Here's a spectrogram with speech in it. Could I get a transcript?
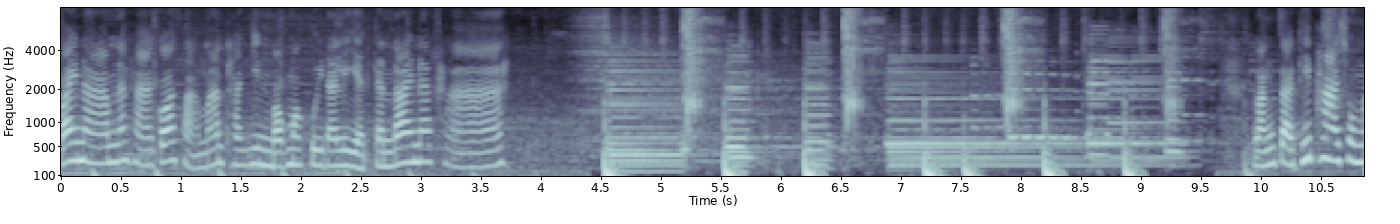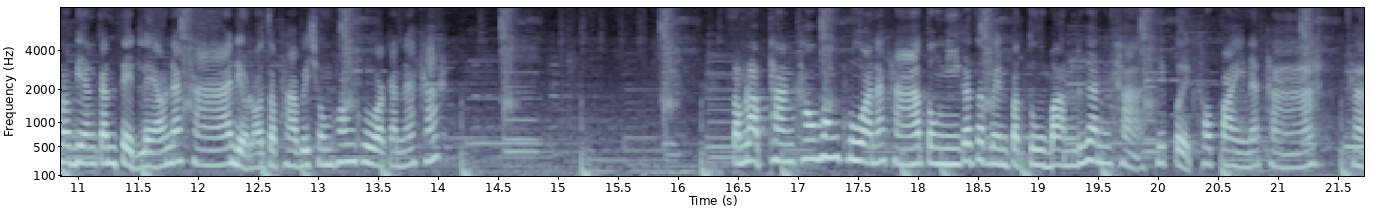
ว่ายน้ำนะคะ ก็สามารถทักอินบ็อกมาคุยรายละเอียดกันได้นะคะ หลังจากที่พาชมระเบียงกันเสร็จแล้วนะคะ เดี๋ยวเราจะพาไปชมห้องครัวกันนะคะสำหรับทางเข้าห้องครัวนะคะ ตรงนี้ก็จะเป็นประตูบานเลื่อนค่ะ ที่เปิดเข้าไปนะคะค่ะ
